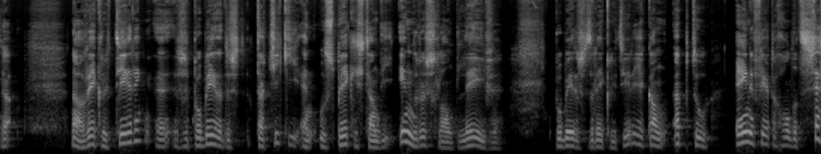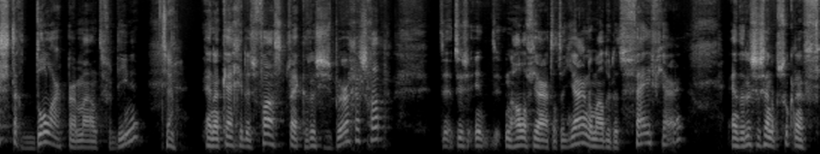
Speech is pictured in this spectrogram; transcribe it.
Ja, nou, recrutering. Uh, ze proberen dus Tajiki en Oezbekistan die in Rusland leven, proberen ze te recruteren. Je kan up to 4160 dollar per maand verdienen. Zo. En dan krijg je dus fast track Russisch burgerschap tussen een half jaar tot een jaar. Normaal duurt het vijf jaar. En de Russen zijn op zoek naar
